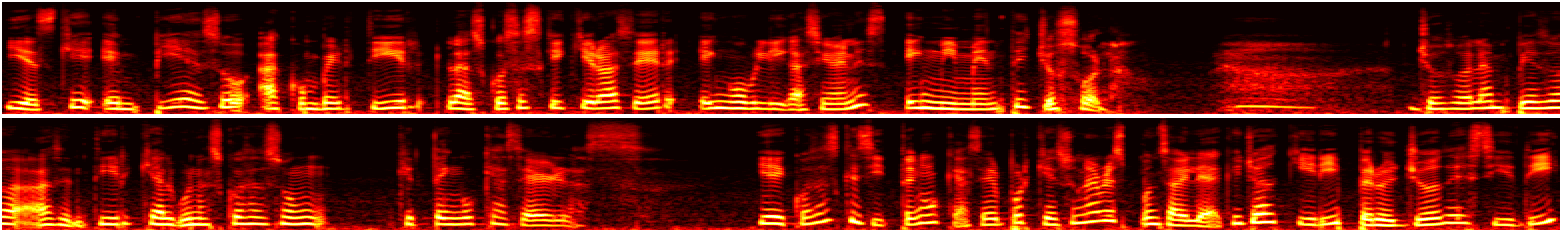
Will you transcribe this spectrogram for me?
y es que empiezo a convertir las cosas que quiero hacer en obligaciones en mi mente yo sola. Yo sola empiezo a sentir que algunas cosas son que tengo que hacerlas. Y hay cosas que sí tengo que hacer porque es una responsabilidad que yo adquirí, pero yo decidí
